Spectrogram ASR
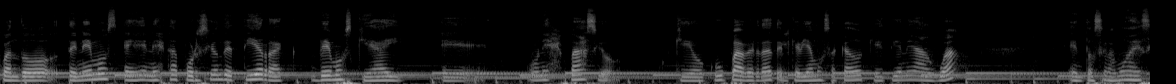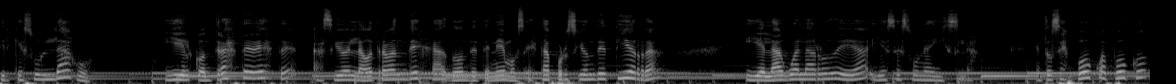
cuando tenemos en esta porción de tierra, vemos que hay eh, un espacio que ocupa, ¿verdad? El que habíamos sacado que tiene agua, entonces vamos a decir que es un lago. Y el contraste de este ha sido en la otra bandeja donde tenemos esta porción de tierra y el agua la rodea y esa es una isla. Entonces poco a poco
